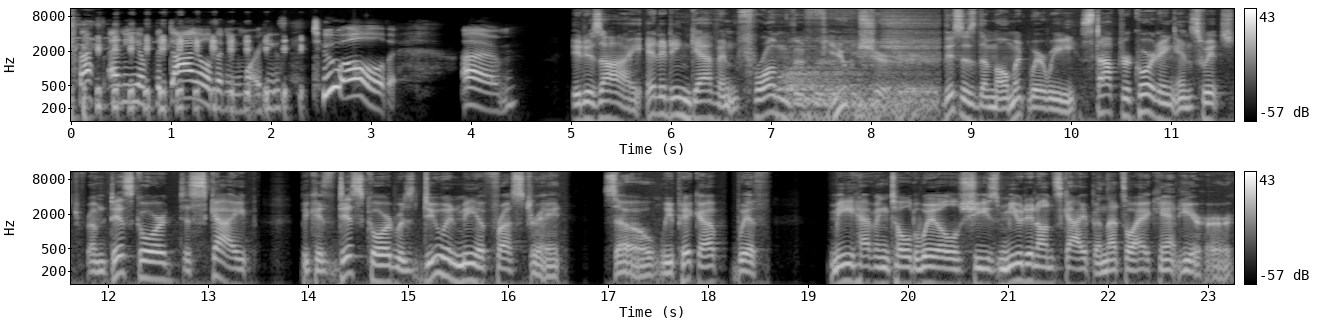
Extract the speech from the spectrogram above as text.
press any of the dials anymore. He's too old. Um, It is I, editing Gavin from the future. This is the moment where we stopped recording and switched from Discord to Skype because Discord was doing me a frustrate. So we pick up with me having told Will she's muted on Skype and that's why I can't hear her.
